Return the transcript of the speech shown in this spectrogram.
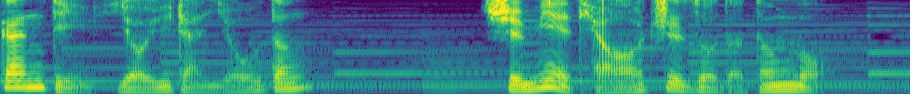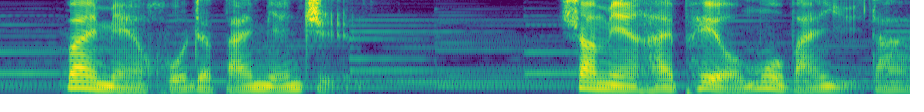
杆顶有一盏油灯，是篾条制作的灯笼，外面糊着白棉纸，上面还配有木板雨搭。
